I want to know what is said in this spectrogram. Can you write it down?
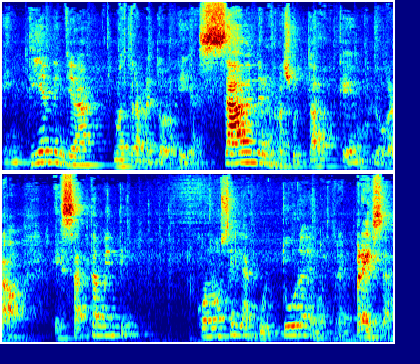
entienden ya nuestra metodología, saben de los resultados que hemos logrado, exactamente conocen la cultura de nuestra empresa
